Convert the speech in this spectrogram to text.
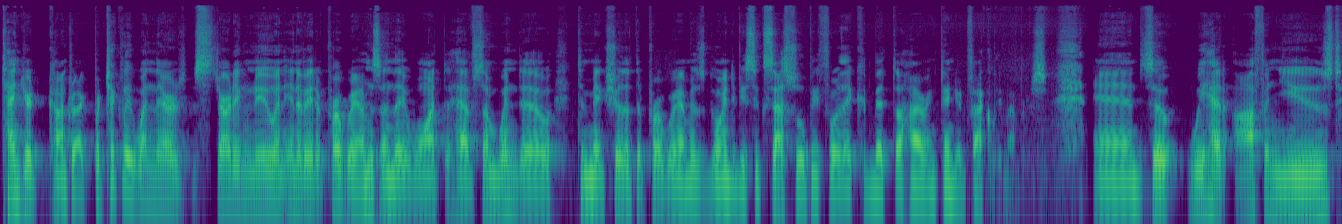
tenured contract, particularly when they're starting new and innovative programs and they want to have some window to make sure that the program is going to be successful before they commit to hiring tenured faculty members. And so we had often used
